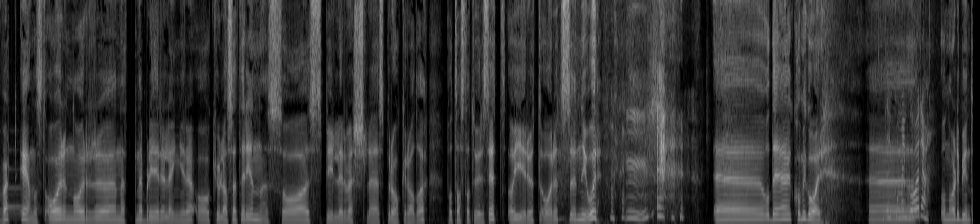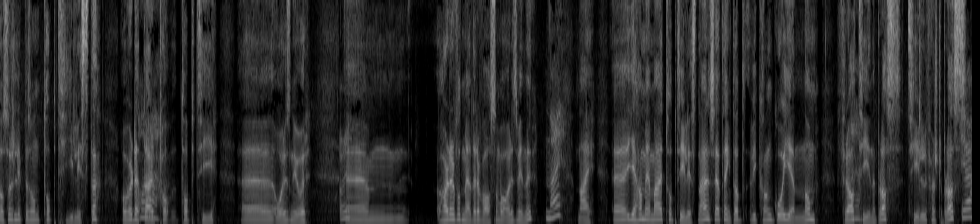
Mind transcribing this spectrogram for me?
Hvert eneste år når eh, nettene blir lengre og kulda setter inn, så spiller vesle Språkrådet på tastaturet sitt og gir ut årets nyord. nyord. Eh, og det kom i går. Det kom i går, ja. Og nå har de begynt også å slippe sånn topp ti-liste over dette oh, ja. er topp topp ti eh, årets nyord. Oi. Har dere fått med dere hva som var årets vinner? Nei. Nei. Eh, jeg har med meg topp ti-listen her, så jeg tenkte at vi kan gå gjennom fra Ja. tiendeplass til førsteplass. Ja,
